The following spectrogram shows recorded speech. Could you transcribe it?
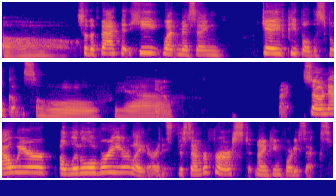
Oh. So the fact that he went missing gave people the spookums. Oh, yeah. yeah. Right. So now we're a little over a year later. It's December 1st, 1946.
